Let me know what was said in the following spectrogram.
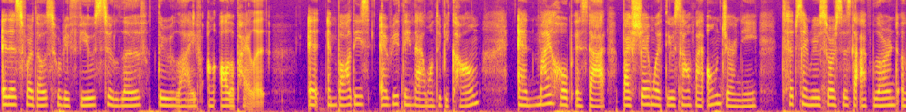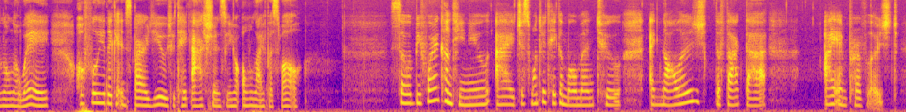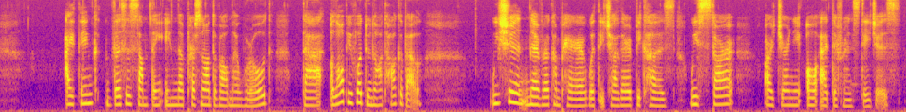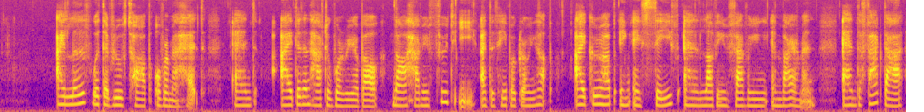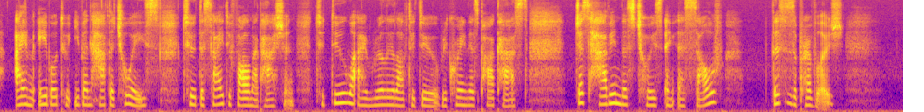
It is for those who refuse to live through life on autopilot. It embodies everything that I want to become. And my hope is that by sharing with you some of my own journey, tips and resources that I've learned along the way, hopefully they can inspire you to take actions in your own life as well. So, before I continue, I just want to take a moment to acknowledge the fact that I am privileged. I think this is something in the personal development world that a lot of people do not talk about. We should never compare with each other because we start our journey all at different stages. I live with a rooftop over my head, and I didn't have to worry about not having food to eat at the table growing up. I grew up in a safe and loving family environment, and the fact that I am able to even have the choice to decide to follow my passion, to do what I really love to do, recording this podcast, just having this choice in itself, this is a privilege.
